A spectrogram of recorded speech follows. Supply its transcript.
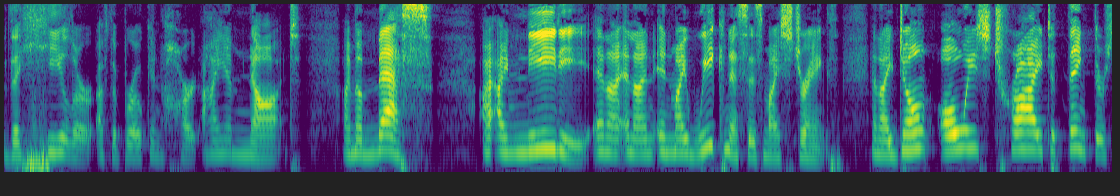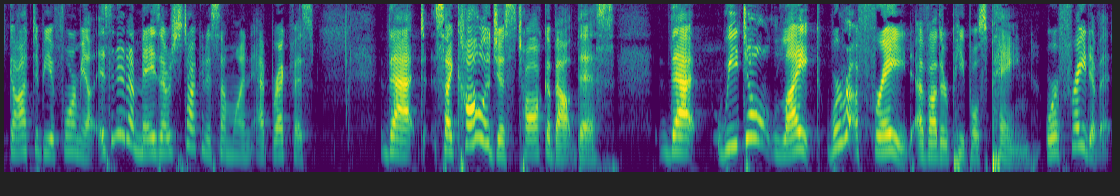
the healer of the broken heart. I am not. I'm a mess. I, am needy, and I and I, and my weakness is my strength. And I don't always try to think there's got to be a formula. Isn't it amazing? I was just talking to someone at breakfast that psychologists talk about this that we don't like, we're afraid of other people's pain. We're afraid of it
